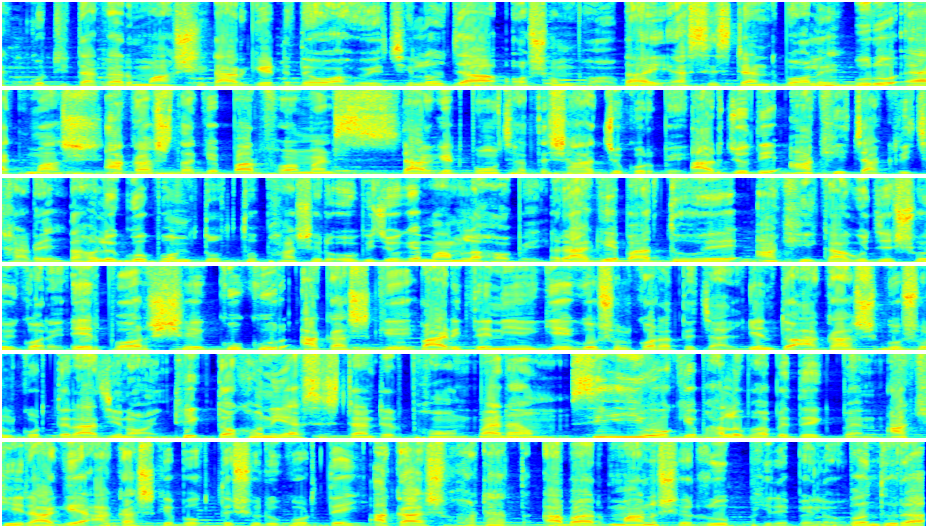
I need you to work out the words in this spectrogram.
এক কোটি টাকার মাসিক টার্গেট দেওয়া হয়েছিল, যা অসম্ভব। তাই অ্যাসিস্ট্যান্ট বলে, পুরো এক মাস আকাশ তাকে পারফরম্যান্স টার্গেট পৌঁছাতে সাহায্য করবে। আর যদি আখি চাকরি ছাড়ে, তাহলে গোপন তথ্য ফাঁসের অভিযোগে মামলা হবে। রাগে বাধ্য হয়ে আখি কাগজে সই করে। এরপর সে কুকুর আকাশকে বাড়িতে নিয়ে গিয়ে গোসল করাতে চাই। কিন্তু আকাশ গোসল করতে রাজি নয়। ঠিক তখনই অ্যাসিস্ট্যান্টের ফোন। ম্যাডাম সিইও কে ভালোভাবে দেখবেন। আখি রাগে আকাশকে বকতে শুরু করতেই আকাশ হঠাৎ আবার মানুষের রূপ ফিরে পেল। বন্ধুরা,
